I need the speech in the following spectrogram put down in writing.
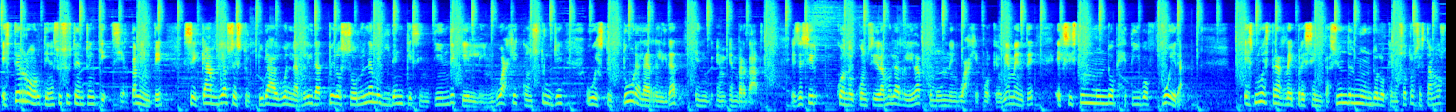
Este error tiene su sustento en que ciertamente se cambia o se estructura algo en la realidad, pero solo en la medida en que se entiende que el lenguaje construye o estructura la realidad en verdad. Es decir, cuando consideramos la realidad como un lenguaje, porque obviamente existe un mundo objetivo fuera. Es nuestra representación del mundo lo que nosotros estamos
